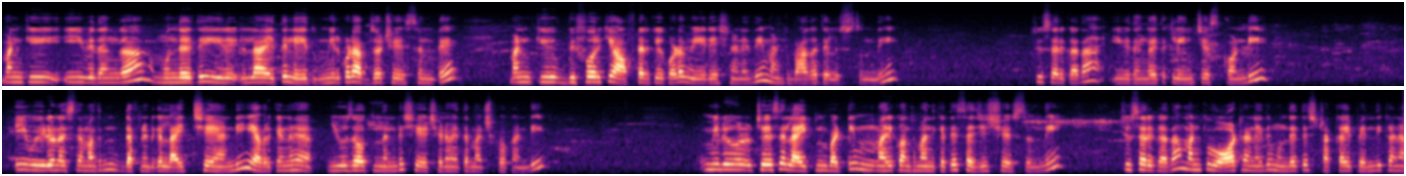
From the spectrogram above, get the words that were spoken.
మనకి ఈ విధంగా ముందైతే ఇలా అయితే లేదు. మీరు కూడా అబ్జర్వ్ చేస్తుంటే మనకి బిఫోర్కి ఆఫ్టర్కి కూడా వేరియేషన్ అనేది మనకి బాగా తెలుస్తుంది. చూసారు కదా ఈ విధంగా అయితే క్లీన్ చేసుకోండి. ఈ వీడియో నచ్చితే మాత్రం డెఫినెట్గా లైక్ చేయండి. ఎవరికైనా యూజ్ అవుతుందంటే షేర్ చేయడం అయితే మర్చిపోకండి. మీరు చేసే లైక్ని బట్టి మరి కొంతమందికి అయితే సజెస్ట్ చేస్తుంది. చూసారు కదా మనకి వాటర్ అనేది ముందైతే స్ట్రక్ అయిపోయింది. కానీ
